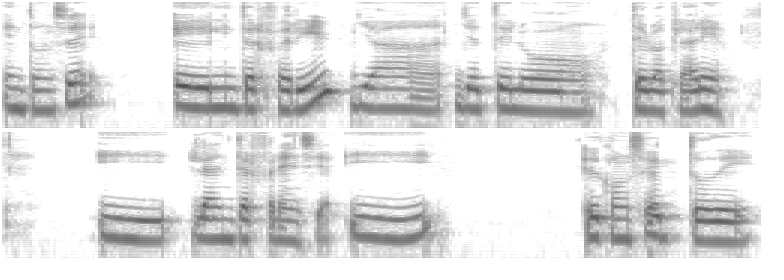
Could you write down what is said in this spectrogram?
Entonces, el interferir ya, ya te, lo, te lo aclaré. Y la interferencia y el concepto de,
